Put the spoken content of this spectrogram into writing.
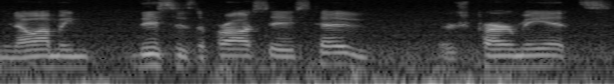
you know, I mean, this is the process too. There's permits.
